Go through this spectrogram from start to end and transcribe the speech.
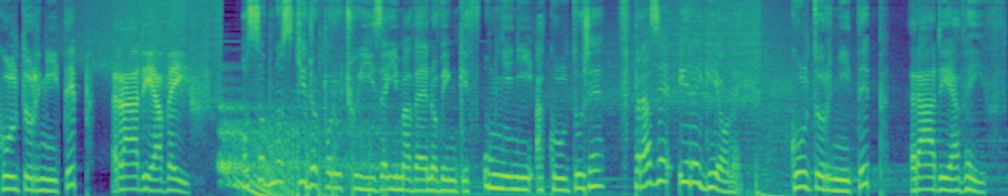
Kulturní tip Rádia Wave. Osobnosti doporučují zajímavé novinky v umění a kultuře v Praze i regionech. Kulturní tip Rádia Wave.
